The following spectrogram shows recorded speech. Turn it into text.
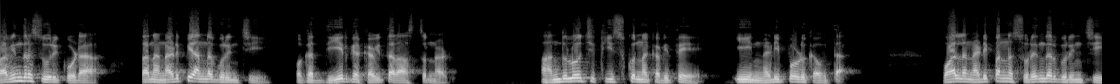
రవీంద్ర సూరి కూడా తన నడిపి అన్న గురించి ఒక దీర్ఘ కవిత రాస్తున్నాడు. అందులోంచి తీసుకున్న కవితే ఈ నడిపోడు కవిత. వాళ్ళ నడిపన్న సురేందర్ గురించి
